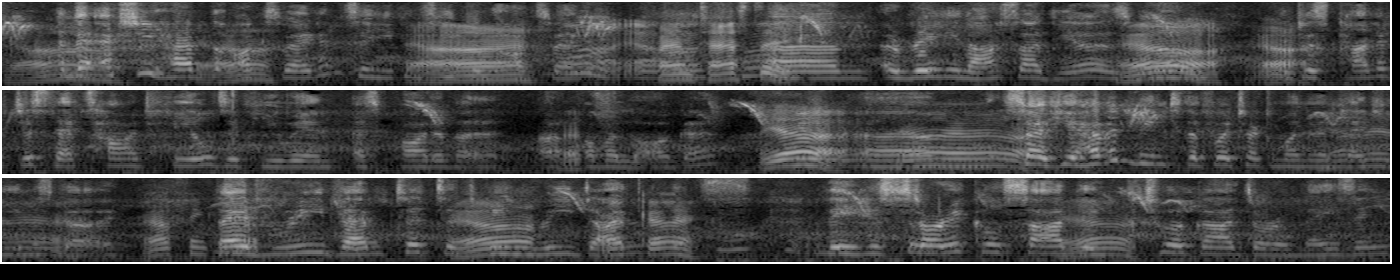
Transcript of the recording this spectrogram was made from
Yeah, and they actually have the yeah. ox wagon, so you can sleep in the Yeah. ox wagon. Oh, yeah. Fantastic. Um, a really nice idea as Yeah, well. yeah. It was kind of just that's how it feels if you were as part of a, a of a laager. yeah, Um, yeah. So if you haven't been to the Voortrekker Monument lately, you must go. I think They've revamped it. It's been redone. okay. It's, the historical side, the tour guides are amazing.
